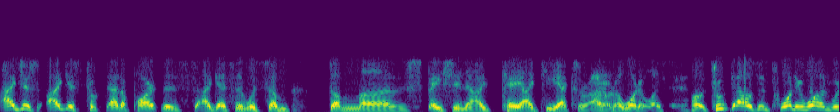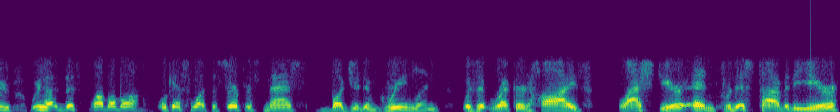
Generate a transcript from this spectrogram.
I just I just took that apart. This I guess it was some some uh, station KITX or I don't know what it was. Oh, 2021, we we had this blah blah blah. Well, guess what? The surface mass budget of Greenland was at record highs last year, and for this time of the year,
